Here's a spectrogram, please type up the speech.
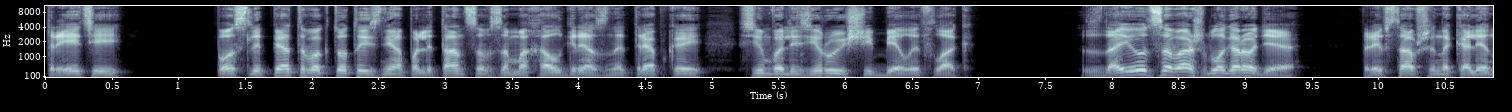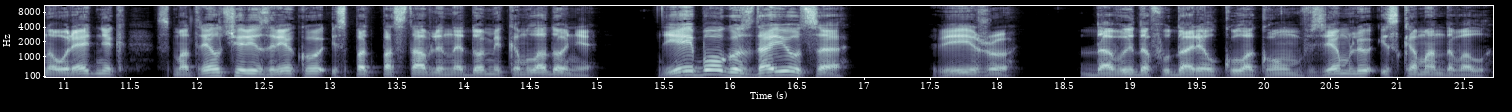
третий. После пятого кто-то из неаполитанцев замахал грязной тряпкой, символизирующей белый флаг. «Сдаются, ваше благородие!» Привставший на колено урядник смотрел через реку из-под поставленной домиком ладони. «Ей-богу, сдаются!» «Вижу». Давыдов ударил кулаком в землю и скомандовал.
